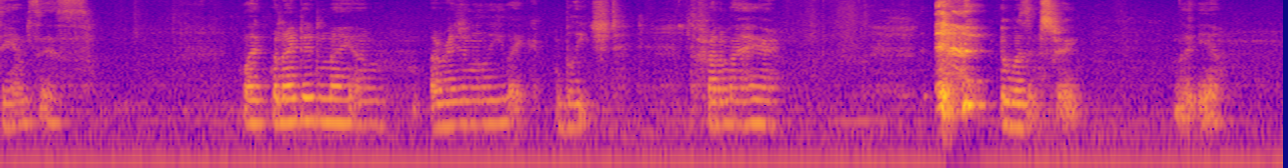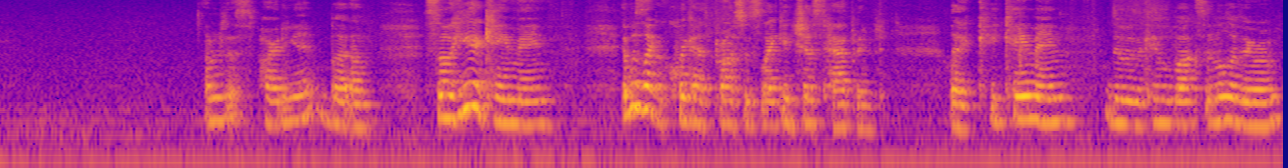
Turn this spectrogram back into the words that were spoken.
damn sis. Like when I did my um originally like bleached the front of my hair, it wasn't straight. But yeah. I'm just parting it, but um, so here came in. It was like a quick ass process, like it just happened. Like he came in, there was a cable box in the living room,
